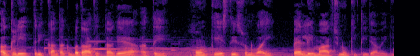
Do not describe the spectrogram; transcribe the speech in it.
ਅਗਲੀ ਤਰੀਕਾਂ ਤੱਕ ਵਧਾ ਦਿੱਤਾ ਗਿਆ ਹੈ ਅਤੇ ਹੁਣ ਕੇਸ ਦੀ ਸੁਣਵਾਈ 1 ਮਾਰਚ ਨੂੰ ਕੀਤੀ ਜਾਵੇਗੀ।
